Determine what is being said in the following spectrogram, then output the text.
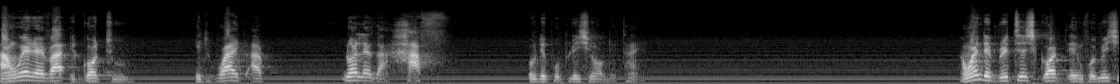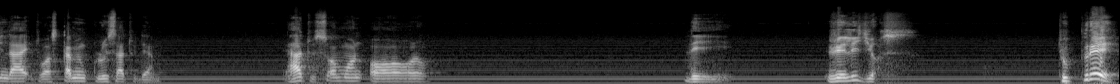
And wherever it got to, it wiped out not less than half of the population of the time. And when the British got the information that it was coming closer to them, they had to summon all the religious to pray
